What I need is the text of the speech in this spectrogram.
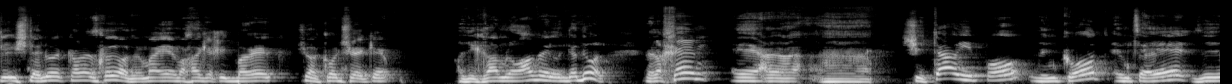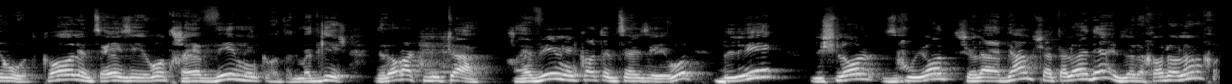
ישללו את כל הזכויות, ומה יהיה אם אחר כך יתברר שהכל שקר? אז יקרם לו עוול גדול. ולכן אה, השיטה היא פה לנקוט אמצעי זהירות. כל אמצעי זהירות חייבים לנקוט, אני מדגיש, זה לא רק מותר, חייבים לנקוט אמצעי זהירות בלי לשלול זכויות של האדם שאתה לא יודע אם זה נכון או לא נכון,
